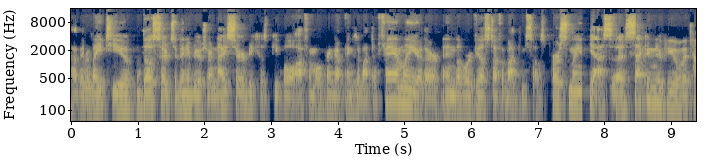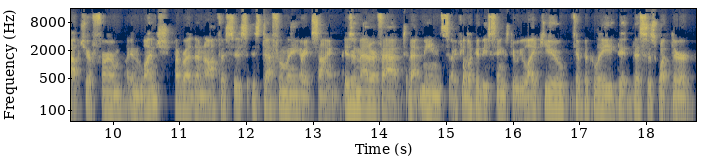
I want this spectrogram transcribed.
how they relate to you. Those sorts of interviews are nicer because people often will bring up things about their family or their and they'll reveal stuff about themselves personally. Yes, a second interview of a top tier firm in lunch rather than office is, is definitely definitely a great sign. As a matter of fact, that means if you look at these things, do we like you? Typically, th- this is what they're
